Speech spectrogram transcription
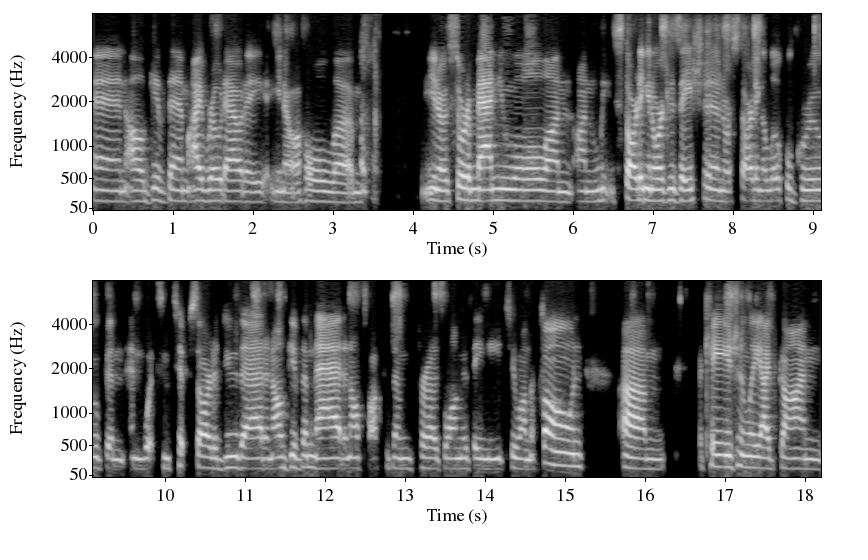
and I'll give them. I wrote out a, you know, a whole, um, you know, sort of manual on on starting an organization or starting a local group, and and what some tips are to do that, and I'll give them that, and I'll talk to them for as long as they need to on the phone. Um, occasionally I've gone,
